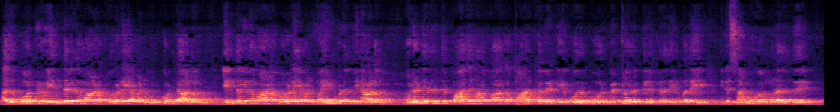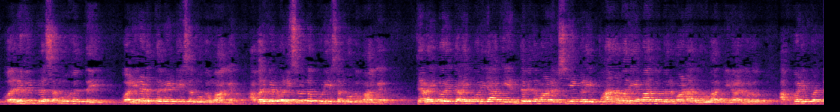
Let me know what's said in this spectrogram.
அது போன்று எந்த விதமான பொருளை அவன் உட்கொண்டாலும் எந்த விதமான பொருளை அவன் பயன்படுத்தினாலும் உடனிருந்து பாதுகாப்பாக பார்க்க வேண்டிய பொறுப்பு ஒரு பெற்றோருக்கு இருக்கிறது என்பதை இந்த சமூகம் உணர்ந்து வருகின்ற சமூகத்தை வழிநடத்த வேண்டிய சமூகமாக அவர்கள் வழி சொல்லக்கூடிய சமூகமாக தலைமுறை தலைமுறையாக எந்த விதமான விஷயங்களை பாரம்பரியமாக பெருமானார் உருவாக்கினார்களோ அப்படிப்பட்ட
